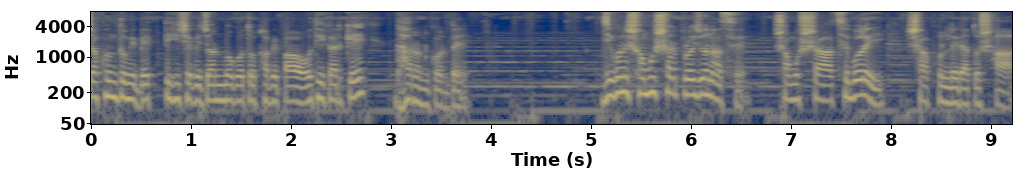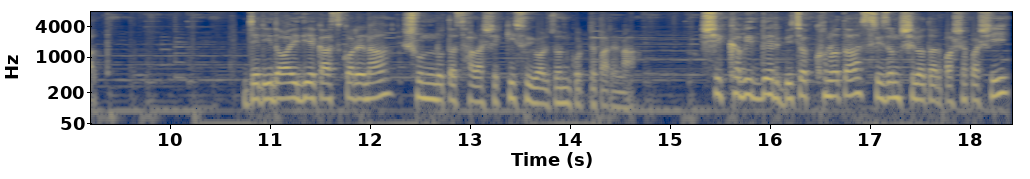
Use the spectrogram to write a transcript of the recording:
যখন তুমি ব্যক্তি হিসেবে জন্মগতভাবে পাওয়া অধিকারকে ধারণ করবে। জীবনে সমস্যার প্রয়োজন আছে, সমস্যা আছে বলেই সাফল্যের এত স্বাদ। যে হৃদয় দিয়ে কাজ করে না, শূন্যতা ছাড়া সে কিছুই অর্জন করতে পারে না। শিক্ষাবিদদের বিচক্ষণতা সৃজনশীলতার পাশাপাশি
